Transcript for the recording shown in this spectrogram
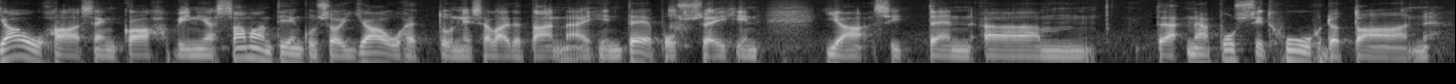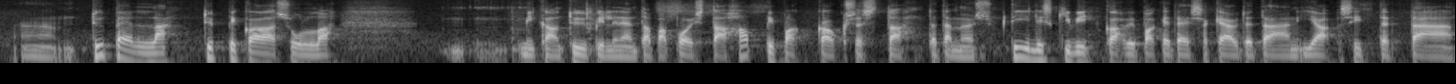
jauhaa sen kahvin ja saman tien kun se on jauhettu, niin se laitetaan näihin teepusseihin ja sitten ähm, nämä pussit huuhdotaan ähm, typellä, typpikaasulla – mikä on tyypillinen tapa poistaa happipakkauksesta. Tätä myös tiiliskivi kahvipaketeissa käytetään ja sitten tämä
